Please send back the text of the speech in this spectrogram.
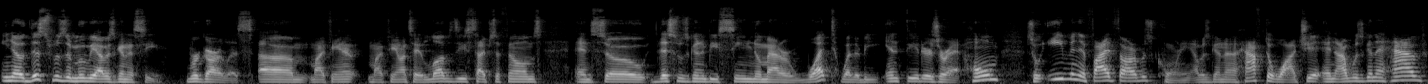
you know this was a movie I was going to see regardless. Um, my fan, my fiance loves these types of films, and so this was going to be seen no matter what, whether it be in theaters or at home. So even if I thought it was corny, I was going to have to watch it, and I was going to have,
